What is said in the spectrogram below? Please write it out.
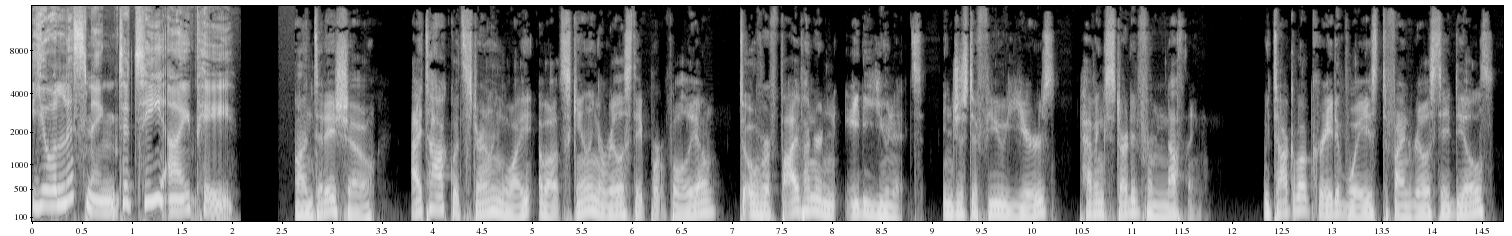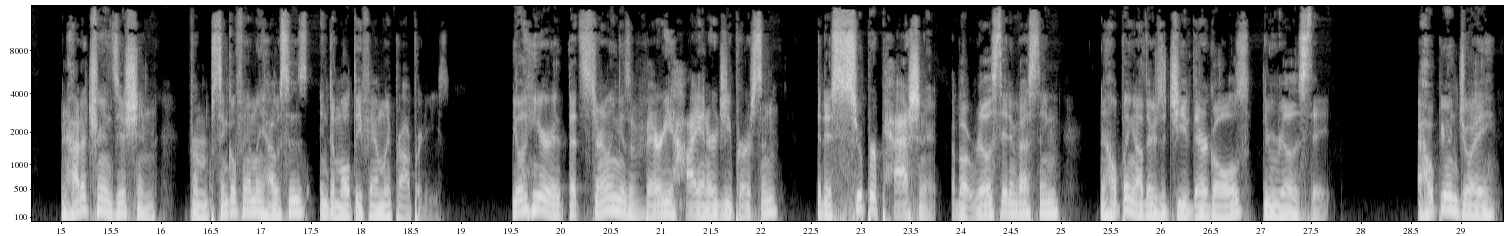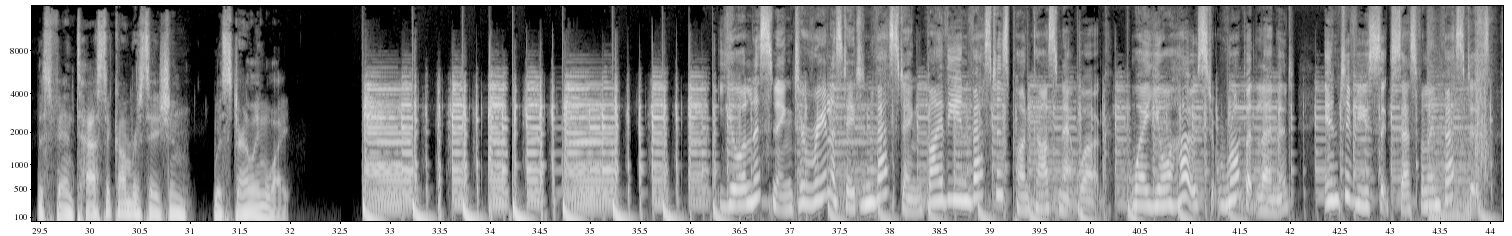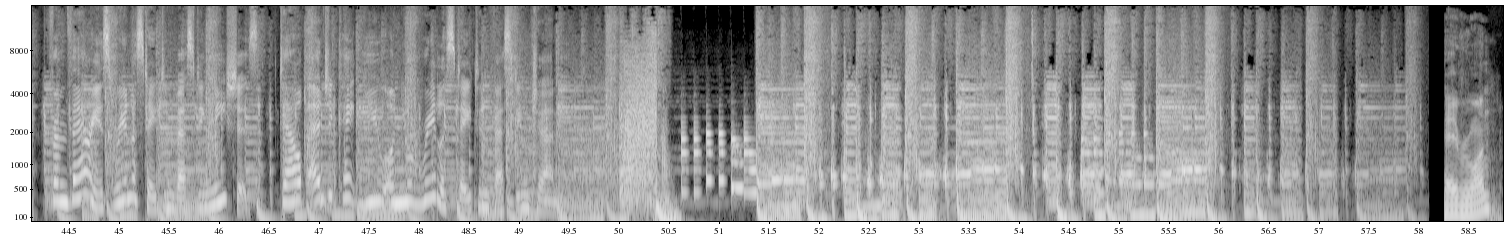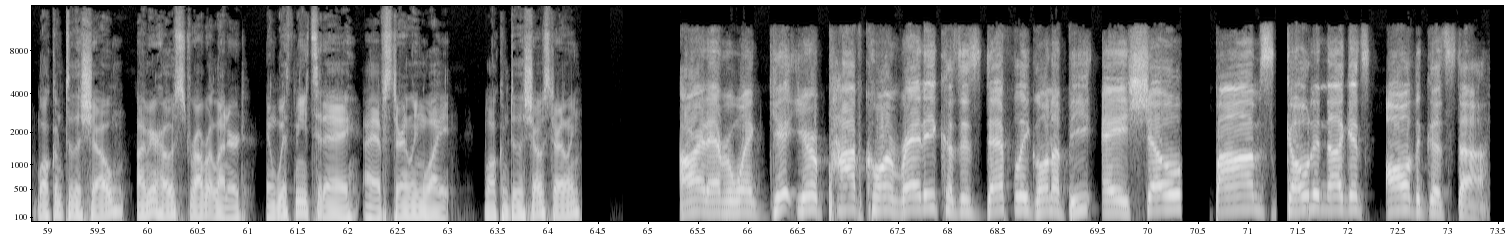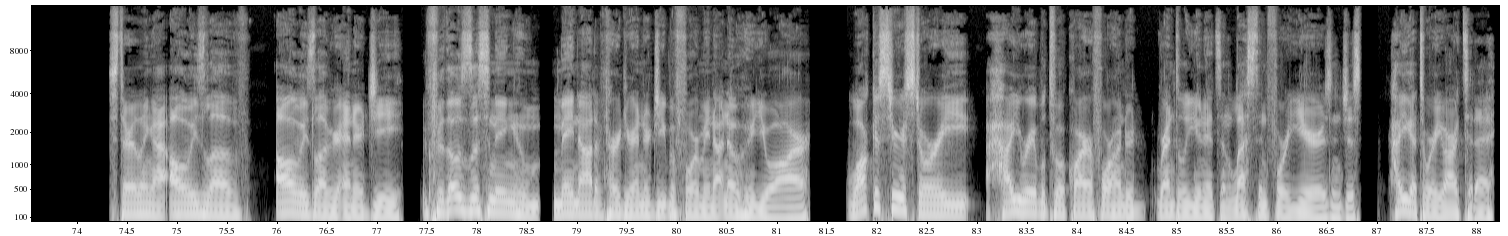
You're listening to TIP. On today's show, I talk with Sterling White about scaling a real estate portfolio to over 580 units in just a few years, having started from nothing. We talk about creative ways to find real estate deals and how to transition from single family houses into multifamily properties. You'll hear that Sterling is a very high energy person that is super passionate about real estate investing and helping others achieve their goals through real estate. I hope you enjoy this fantastic conversation with Sterling White. You're listening to Real Estate Investing by the Investors Podcast Network, where your host, Robert Leonard, interviews successful investors from various real estate investing niches to help educate you on your real estate investing journey. Hey everyone, welcome to the show. I'm your host, Robert Leonard, and with me today I have Sterling White. Welcome to the show, Sterling. All right, everyone, get your popcorn ready because it's definitely going to be a show. Bombs, golden nuggets, all the good stuff. Sterling, I always love, always love your energy. For those listening who may not have heard your energy before, may not know who you are, walk us through your story, how you were able to acquire 400 rental units in less than four years, and just how you got to where you are today.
